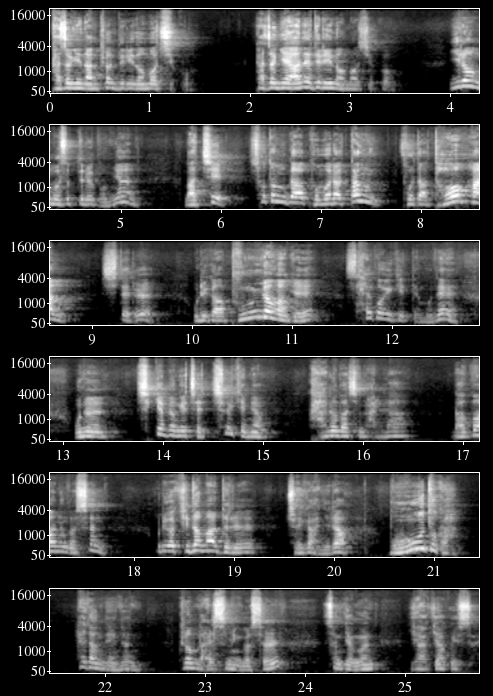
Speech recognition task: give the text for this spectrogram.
가정의 남편들이 넘어지고 가정의 아내들이 넘어지고 이런 모습들을 보면 마치 소돔과 고모라 땅보다 더한 시대를 우리가 분명하게 살고 있기 때문에 오늘 십계명의 제7계명 간음하지 말라라고 하는 것은 우리가 기담아 들을 죄가 아니라 모두가 해당되는 그런 말씀인 것을 성경은 이야기하고 있어요.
